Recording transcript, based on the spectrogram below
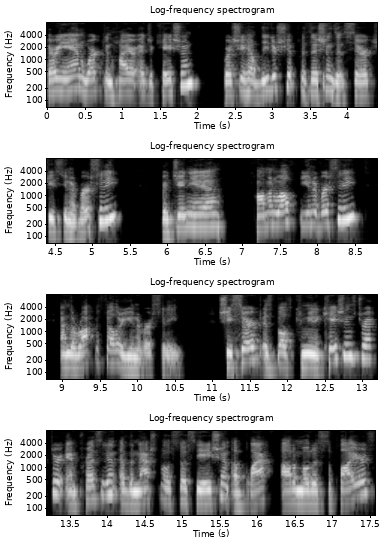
Arianne worked in higher education, where she held leadership positions at Syracuse University, Virginia Commonwealth University, and the Rockefeller University. She served as both communications director and president of the National Association of Black Automotive Suppliers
